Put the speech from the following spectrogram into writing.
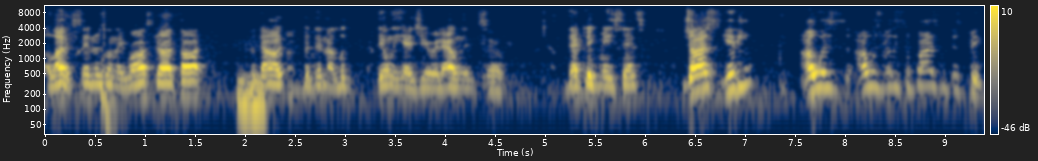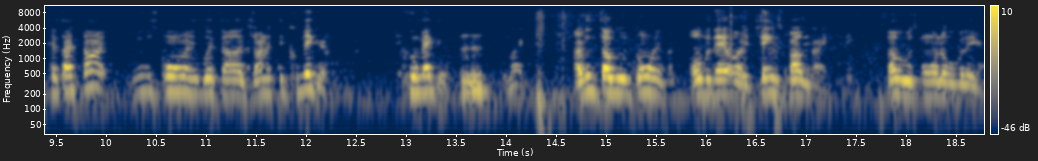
a lot of centers on their roster? I thought, but Mhm. now but then I looked, they only had Jarrett Allen, so that pick made sense. Josh Giddey, I was I was really surprised with this pick because I thought we was going with uh, Jonathan Kuminga. Kuminga, Mhm. like I really thought we was going over there or James Bouknight. Thought we was going over there,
